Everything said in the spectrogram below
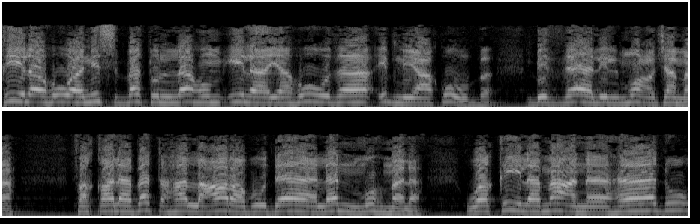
قيل هو نسبة لهم إلى يهوذا ابن يعقوب بالذال المعجمة فقلبتها العرب دالا مهملة وقيل معنى هادوا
